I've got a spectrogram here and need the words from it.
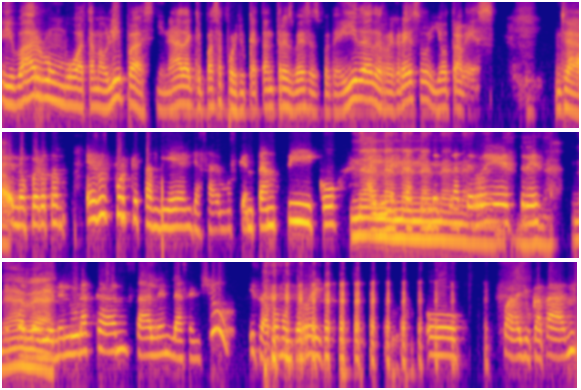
y va rumbo a Tamaulipas y nada que pasa por Yucatán tres veces, pues de ida, de regreso y otra vez. O sea, no, pero eso es porque también ya sabemos que en Tampico hay una estación de extraterrestres. cuando viene el huracán, salen, le hacen shu y se va para Monterrey. o para Yucatán.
